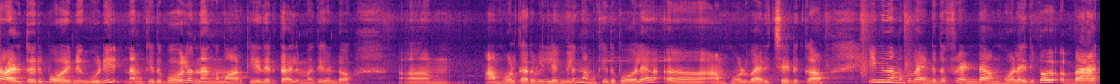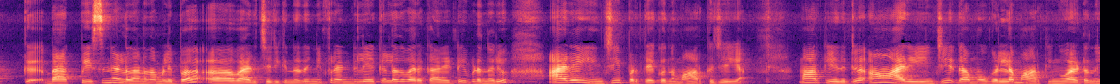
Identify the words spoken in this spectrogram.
താഴത്തെ ഒരു പോയിന്റും കൂടി നമുക്കിതുപോലെ ഒന്ന് അങ്ങ് മാർക്ക് ചെയ്തെടുത്താലും മതി കണ്ടോ? ആം ഹോൾ ഇല്ലെങ്കിലും നമുക്കിതുപോലെ ആം ഹോൾ വരച്ചെടുക്കാം. ഇനി നമുക്ക് വേണ്ടത് ഫ്രണ്ട് ആം ഹോൾ ഇതിപ്പോൾ ബാക്ക് ബാക്ക് പീസിനുള്ളതാണ് നമ്മളിപ്പോൾ വരച്ചിരിക്കുന്നത്. ഇനി ഫ്രണ്ടിലേക്കുള്ളത് വരക്കാനായിട്ട് ഇവിടെ നിന്നൊരു അര ഇഞ്ച് ഇപ്പുറത്തേക്കൊന്ന് മാർക്ക് ചെയ്യാം. മാർക്ക് ചെയ്തിട്ട് ആ അര ഇഞ്ച് ഇതാ മുകളിലെ മാർക്കിങ്ങുമായിട്ടൊന്ന്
